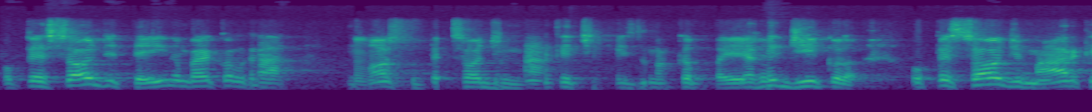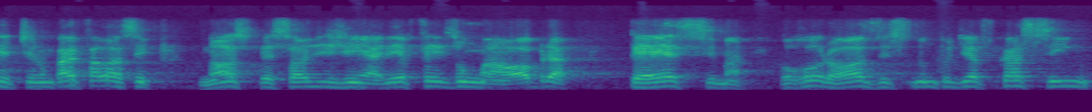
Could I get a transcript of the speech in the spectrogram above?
O pessoal de TI não vai colocar, nossa, o pessoal de marketing fez uma campanha ridícula. O pessoal de marketing não vai falar assim, nossa, o pessoal de engenharia fez uma obra péssima, horrorosa, isso não podia ficar assim.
